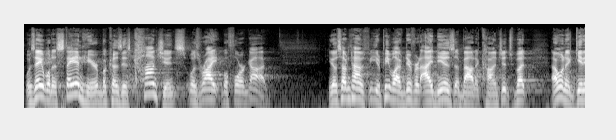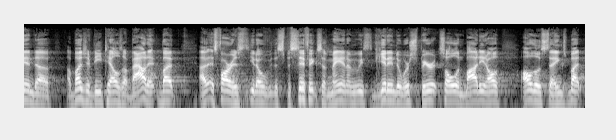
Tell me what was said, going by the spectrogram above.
was able to stand here because his conscience was right before God. You know, sometimes you know, people have different ideas about a conscience, but I want to get into a bunch of details about it. But uh, as far as you know, the specifics of man, I mean, we get into we're spirit, soul, and body, and all all those things. But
